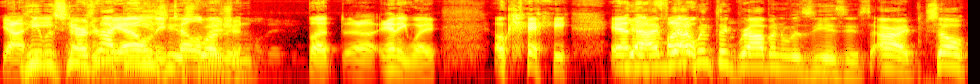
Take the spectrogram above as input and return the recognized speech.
yeah, he, he was, started he was reality television. But uh, anyway, okay. And yeah, I, final... I, wouldn't think Robin was the easiest. All right, so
